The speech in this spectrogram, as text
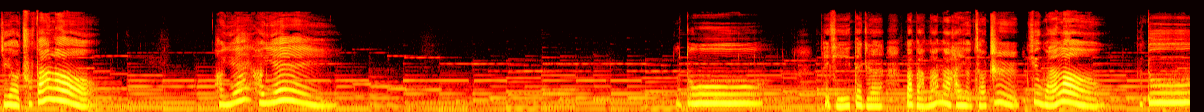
就要出发喽！好耶，好耶！嘟佩奇带着爸爸妈妈还有乔治去玩了。嘟嘟。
